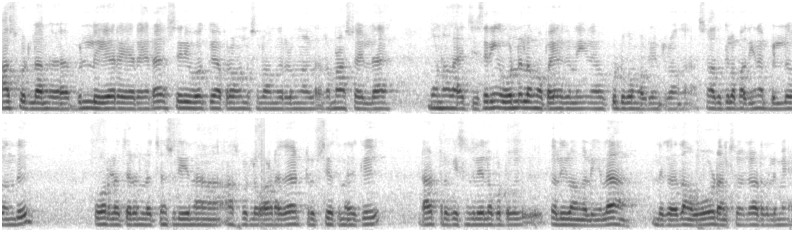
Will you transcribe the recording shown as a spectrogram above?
ஹாஸ்பிட்டலில் அங்கே பில்லு ஏற ஏற ஏற சரி ஓகே அப்புறம் ஒன்று சொல்லுவாங்க. ரெண்டு நாள் ரொம்ப நாள் ஸ்டைலில் மூணு நாள் ஆயிடுச்சு. சரிங்க ஒன்றும் இல்லை உங்கள் பையனுக்கு நீங்கள் கூட்டு போங்க அப்படின்றாங்க. ஸோ அதுக்குள்ளே பார்த்தீங்கன்னா பில்லு வந்து ஒரு லட்சம் ரெண்டு லட்சம் சொல்லி நான் ஹாஸ்பிட்டல் வாடகை ட்ரிப்ஸ் ஏற்றினதுக்கு டாக்டர் ஃபீஸ் சொல்லி எல்லாம் போட்டு தள்ளிடுவாங்க இல்லைங்களா? இந்த கதை தான் ஓடும் ஆக்சுவலாக எல்லா இடத்துலையுமே.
